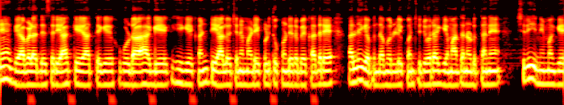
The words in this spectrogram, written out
ಸ್ನೇಹಗೆ ಅವಳದ್ದೇ ಸರಿ, ಆಕೆ ಅತ್ತೆಗೆ ಕೂಡ ಹಾಗೆ ಹೀಗೆ ಕಂಟಿ ಆಲೋಚನೆ ಮಾಡಿ ಕುಳಿತುಕೊಂಡಿರಬೇಕಾದರೆ ಅಲ್ಲಿಗೆ ಬಂದ ಮುರಳಿ ಕೊಂಚ ಜೋರಾಗಿ ಮಾತನಾಡುತ್ತಾನೆ. ಶ್ರೀ, ನಿಮಗೆ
